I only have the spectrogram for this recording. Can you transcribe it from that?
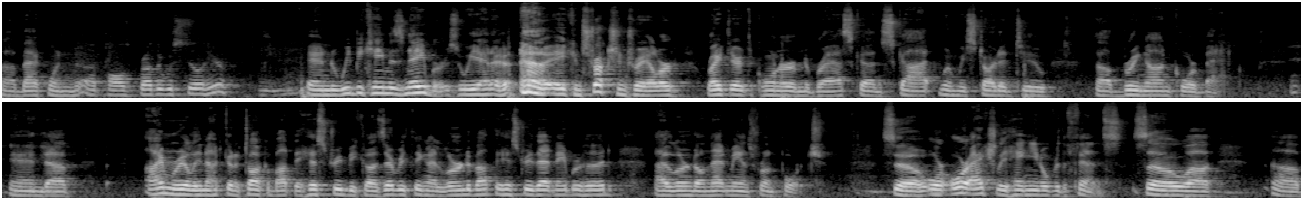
uh, back when uh, Paul's brother was still here. And we became his neighbors. We had a, a construction trailer right there at the corner of Nebraska and Scott when we started to uh, bring Encore back. And uh, I'm really not going to talk about the history because everything I learned about the history of that neighborhood, I learned on that man's front porch. So, or, or actually hanging over the fence. So, uh, um,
